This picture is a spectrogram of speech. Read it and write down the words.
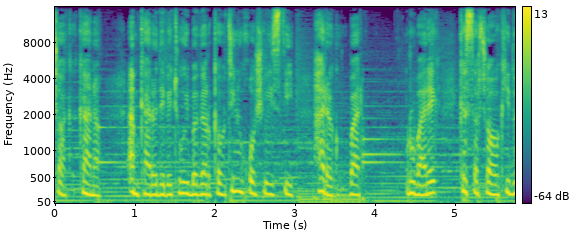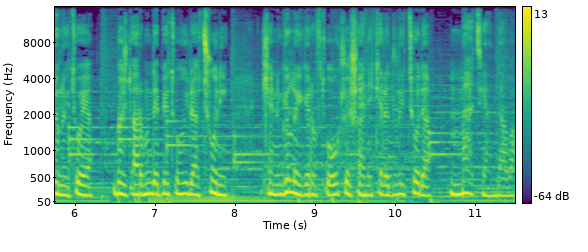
چاکەکانە ئەم کارە دەبێتە هۆی بەگەڕکەوتنی خۆشویستی هەرە گروبار ڕوبارێک، کە سەرچاوەکەی دڵی تۆیە، بەشداربوون دەبێتە هۆی لاچوونی کینگلی گرفت و ئەو کێشانەی کە لە دڵی تۆدا ماتیان داوە.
